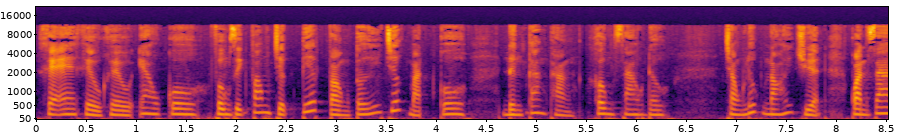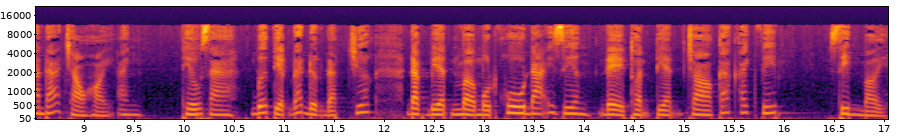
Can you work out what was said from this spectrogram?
Khẽ khều khều eo cô, Phùng Dịch Phong trực tiếp vòng tới trước mặt cô. Đừng căng thẳng, không sao đâu. Trong lúc nói chuyện, quản gia đã chào hỏi anh. Thiếu gia, bữa tiệc đã được đặt trước, đặc biệt mở một khu đãi riêng để thuận tiện cho các khách VIP. Xin mời.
